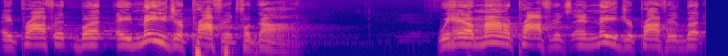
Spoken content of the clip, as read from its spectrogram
a prophet, but a major prophet for God. We have minor prophets and major prophets, but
